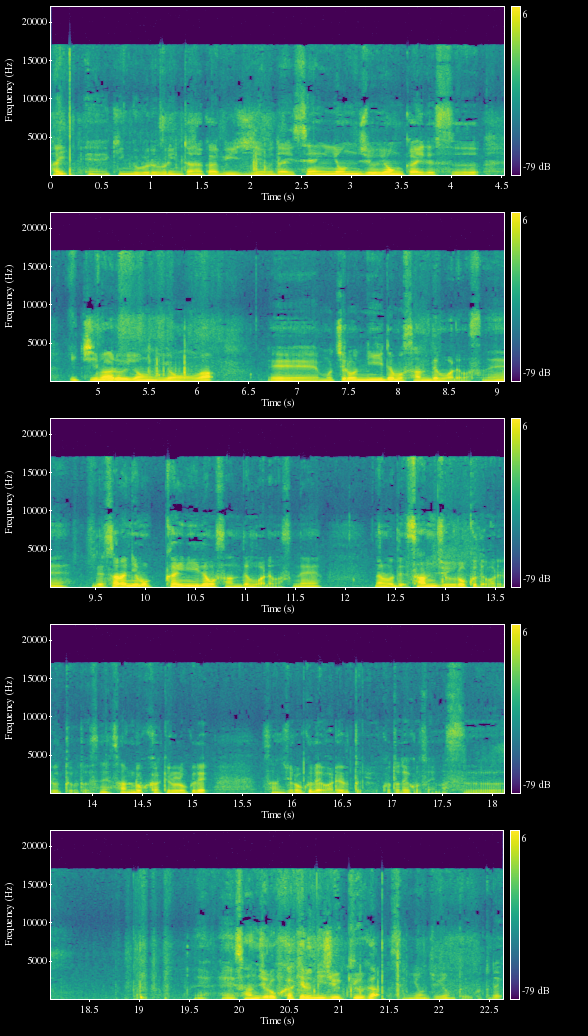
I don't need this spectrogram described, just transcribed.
はい、えーキングブルーブリン田中 BGM 第1044回です。1044は、えーもちろん2でも3でも割れますね。で、さらにもう一回2でも3でも割れますね。なので36で割れるということですね。3 6×6 で36で割れるということでございます。ねえー 36×29 が1044ということで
